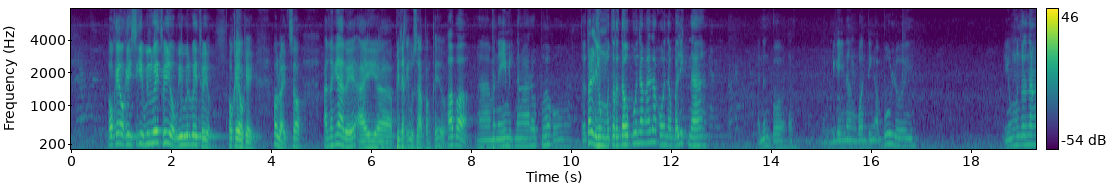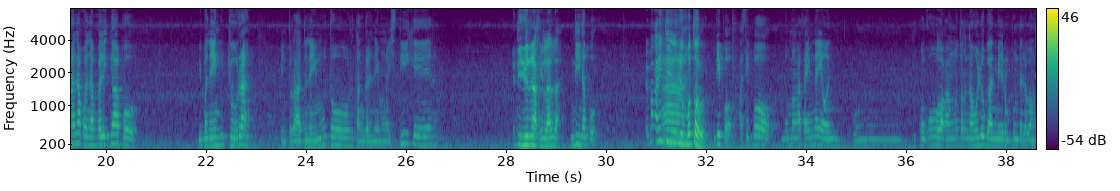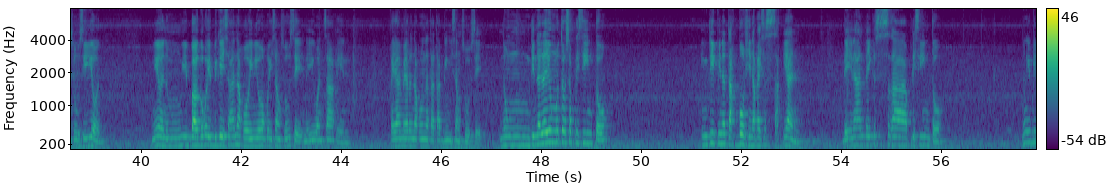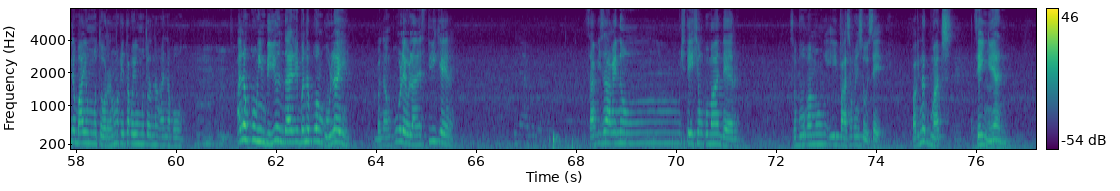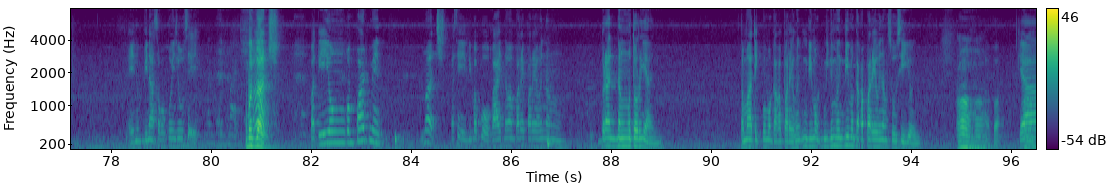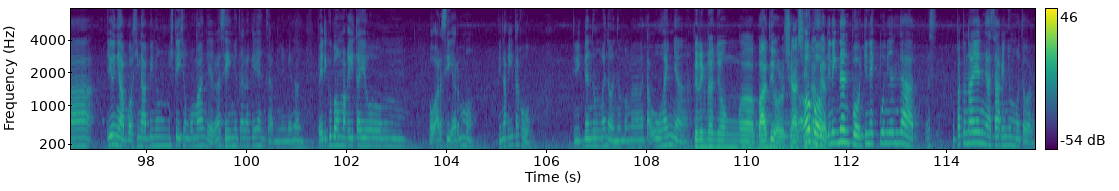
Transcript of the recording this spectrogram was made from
Okay, okay, sige, we'll wait for you. We will wait for you. Okay, okay. All right. So, ang nangyari ay uh, pinakiusapan kayo. Opo, ah, manahimik ng araw po ako. Total, yung motor daw po ng anak ko, nabalik na. Ganun po. Tapos, nagbigay ng konting abuloy. Yung motor ng anak ko, nabalik nga po, iba na yung tsura. Pinturado na yung motor, tanggal na yung mga sticker. Hindi nyo na nakilala. Hindi na po. Eh baka hindi Ah. yun yung motor. Hindi po. Kasi po, nung mga time na yon kung, kung kukuha kang motor na hulugan, mayroon pong dalawang susi yon. Ngayon, nung bago ko ibigay sa anak ko, iniwan ko isang susi, naiwan sa akin. Kaya meron akong natatabing isang susi. Nung dinala yung motor sa presinto, hindi pinatakbo, sinakay sa sasakyan. Then inaantay ko sa, sa presinto. Nung ibinaba yung motor, makita ko yung motor ng anak ko, alam kong hindi yun dahil iba na po ang kulay. Iba na ang kulay, wala na sticker. Sabi sa akin nung station commander, subukan mong ipasok yung susi. Pag nag-match, sa inyo yan. Eh, nung pinasok ko po yung susi, eh, Kumandar. match. Pati yung compartment, match. Kasi, di ba po, kahit naman pare-pareho ng brand ng motor yan, automatic po magkakapareho. Hindi, mag, hindi, hindi magkakapareho ng susi yun. Oho. Apo. Kaya, yun nga po, sinabi nung station commander, ah, sa inyo talaga yan. Sabi niya gano'n. Pwede ko bang makita yung ORCR mo? Pinakita ko. Tinignan nung ano, nung mga tauhan niya. Tinignan yung uh, body or chassis Opo, number. tinignan po, chinek po nila lahat. Tapos, napatunayan nga sa akin yung motor.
